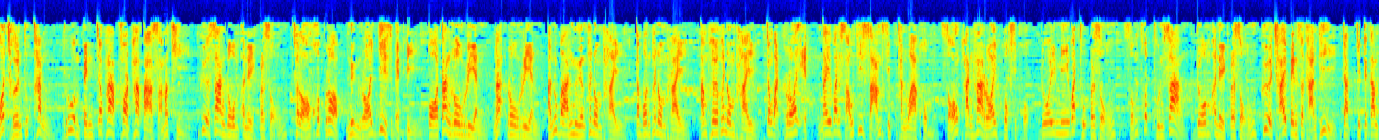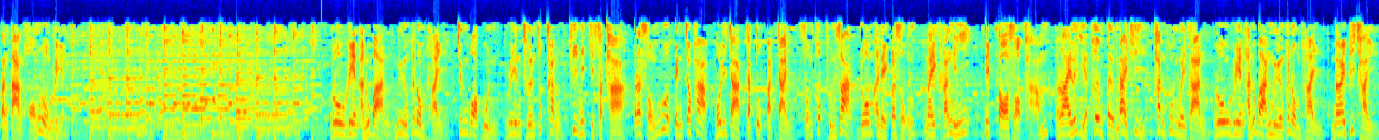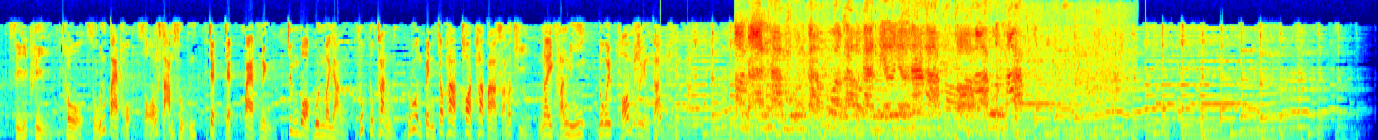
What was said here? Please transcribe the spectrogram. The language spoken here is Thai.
อเชิญทุกท่าน ร่วมเป็นเจ้าภาพทอดผ้าป่าสามัคคีเพื่อสร้างโดมอเนกประสงค์ ฉลองครบรอบ 121 ปี ก่อตั้งโรงเรียน ณ โรงเรียน อนุบาลเมืองพนมไพร ตำบลพนมไพร อำเภอพนมไพร จังหวัดร้อยเอ็ด ในวันเสาร์ที่ 30 ธันวาคม 2566 โดยมีวัตถุประสงค์ สมทบทุนสร้าง โดมอเนกประสงค์ เพื่อใช้เป็นสถานที่จัดกิจกรรมต่างๆ ของโรงเรียน โรงเรียนอนุบาล เมืองพนมไพรจึงบอกบุญเรียนเชิญทุกท่านที่มีจิตศรัทธา ประสงค์ร่วมเป็นเจ้าภาพบริจาคจตุปัจจัย สมทบทุนสร้างโดมอเนกประสงค์ ในครั้งนี้ติดต่อสอบถาม รายละเอียดเพิ่มเติมได้ที่ ท่านผู้อำนวยการ โรงเรียนอนุบาลเมืองพนมไพรนายพิชัยศรีพรี โทร 0862307781 จึงบอกบุญมายังทุกทุกท่านร่วมเป็นเจ้าภาพทอดผ้าป่าสามัคคีในครั้งนี้โดยพร้อมเพรียงกันร่วมกันทำบุญกับพวกเรา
